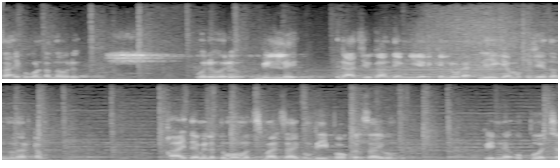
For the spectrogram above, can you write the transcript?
സാഹിബ് കൊണ്ടുവന്ന ഒരു ഒരു ഒരു ബില്ല് രാജീവ് ഗാന്ധി അംഗീകരിക്കലിലൂടെ ലീഗ് നമുക്ക് ചെയ്തു തന്ന നേട്ടം. കായികമില്ലത്ത് മുഹമ്മദ് ഇസ്മായിൽ സാഹിബും ബി പോക്കർ സാഹിബും പിന്നെ ഒപ്പുവെച്ച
